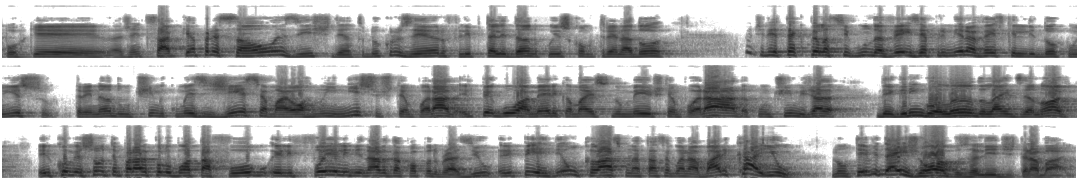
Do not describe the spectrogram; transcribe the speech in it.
Porque a gente sabe que a pressão existe dentro do Cruzeiro. O Felipe está lidando com isso como treinador diria até que pela segunda vez, é a primeira vez que ele lidou com isso, treinando um time com uma exigência maior no início de temporada. Ele pegou o América mais no meio de temporada, com o time já degringolando lá em 19. Ele começou a temporada pelo Botafogo, ele foi eliminado da Copa do Brasil, ele perdeu um clássico na Taça Guanabara e caiu. Não teve 10 jogos ali de trabalho.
